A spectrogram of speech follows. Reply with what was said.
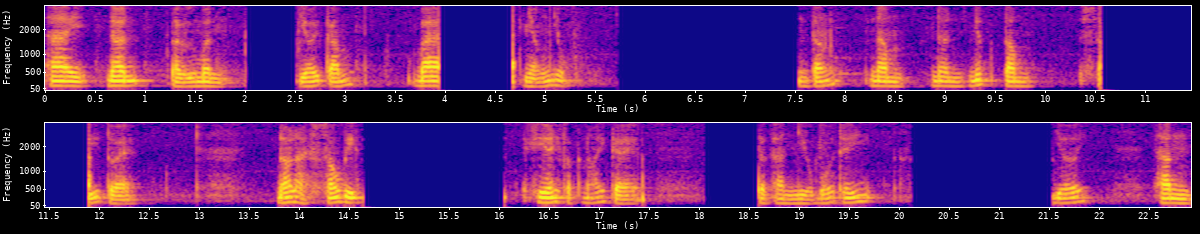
hai nên tự mình giới cấm. Ba nhẫn nhục. Tấn. Năm nên nhất tâm, trí tuệ. Đó là sáu việc. Khi ấy Phật nói kệ, thực hành nhiều bố thí, giới, hành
